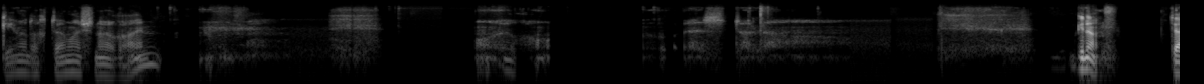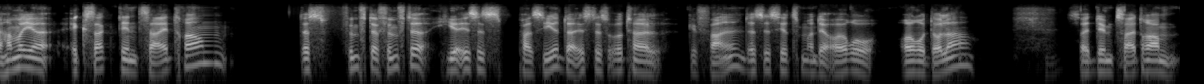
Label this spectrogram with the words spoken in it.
Gehen wir doch da mal schnell rein. Euro. Genau. Da haben wir ja exakt den Zeitraum. Das 5.5. Hier ist es passiert, da ist das Urteil gefallen. Das ist jetzt mal der Euro, Euro-Dollar. Seit dem Zeitraum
